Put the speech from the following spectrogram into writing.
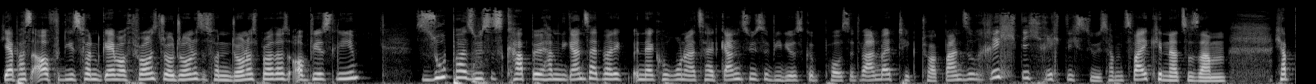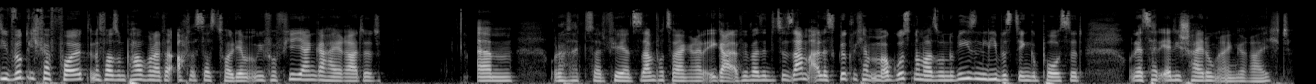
Ja, pass auf, die ist von Game of Thrones. Joe Jonas ist von den Jonas Brothers, obviously. Super süßes Couple, haben die ganze Zeit bei, in der Corona-Zeit ganz süße Videos gepostet, waren bei TikTok, waren so richtig, richtig süß, haben zwei Kinder zusammen. Ich habe die wirklich verfolgt und es war so ein paar Monate, ach, ist das toll. Die haben irgendwie vor vier Jahren geheiratet. Ähm, oder seit, seit vier Jahren zusammen, vor zwei Jahren geheiratet. Egal, auf jeden Fall sind die zusammen, alles glücklich, haben im August nochmal so ein riesen Liebesding gepostet. Und jetzt hat er die Scheidung eingereicht.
